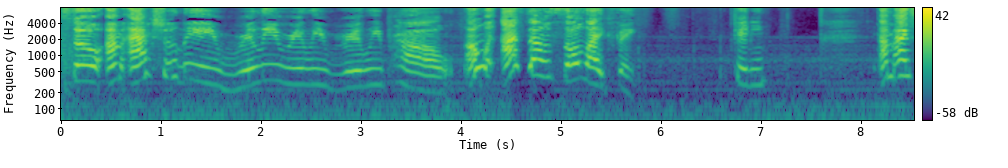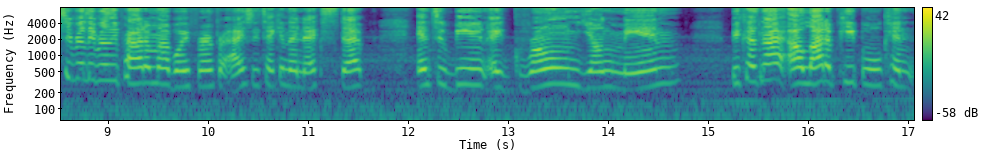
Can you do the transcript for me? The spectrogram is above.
So I'm actually really, really, really proud. Oh, I sound so like fake, Katie. I'm actually really, really proud of my boyfriend for actually taking the next step into being a grown young man. Because not a lot of people can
